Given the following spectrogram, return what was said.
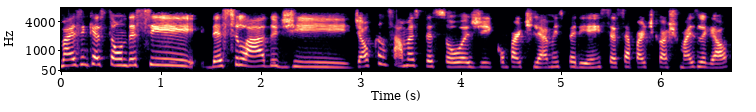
mas em questão desse, desse lado de, de alcançar mais pessoas, de compartilhar minha experiência, essa é a parte que eu acho mais legal.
